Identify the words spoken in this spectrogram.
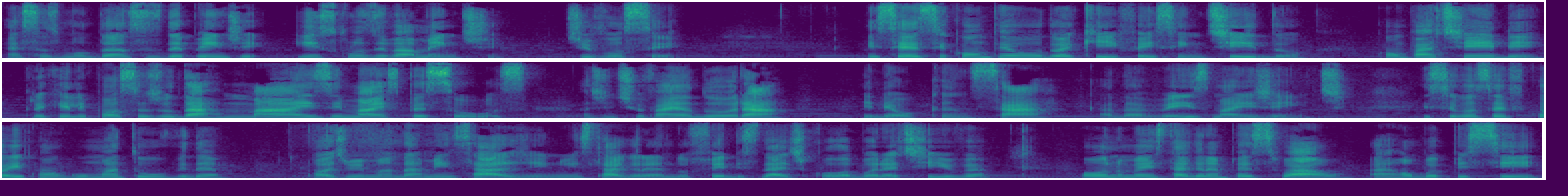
Essas mudanças dependem exclusivamente de você. E se esse conteúdo aqui fez sentido, compartilhe para que ele possa ajudar mais e mais pessoas. A gente vai adorar ele alcançar cada vez mais gente. E se você ficou aí com alguma dúvida, pode me mandar mensagem no Instagram do Felicidade Colaborativa ou no meu Instagram pessoal, arroba psi,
